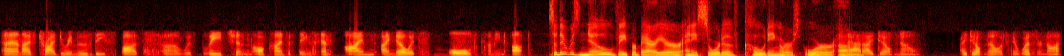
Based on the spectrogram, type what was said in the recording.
And I've tried to remove these spots uh, with bleach and all kinds of things, and I'm I know it's mold coming up. So there was no vapor barrier or any sort of coating or or um, that I don't know. I don't know if there was or not.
